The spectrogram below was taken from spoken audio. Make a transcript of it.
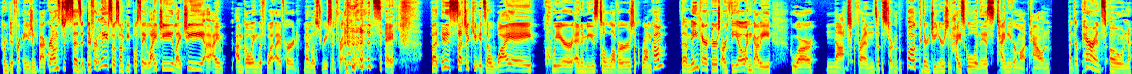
from different Asian backgrounds just says it differently. So some people say lychee, lychee. I, I'm going with what I've heard my most recent friend say. But it is such a cute, it's a YA queer enemies to lovers, like rom com. The main characters are Theo and Gabi, who are not friends at the start of the book. They're juniors in high school in this tiny Vermont town, and their parents own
